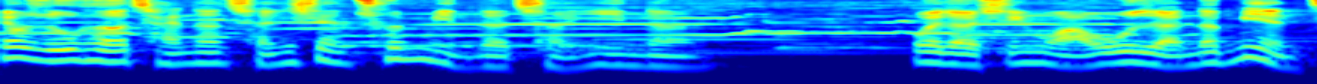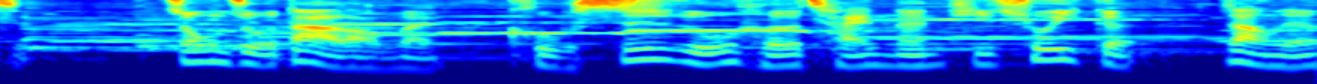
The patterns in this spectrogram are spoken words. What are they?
要如何才能呈现村民的诚意呢？为了新瓦屋人的面子，宗族大佬们苦思如何才能提出一个让人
